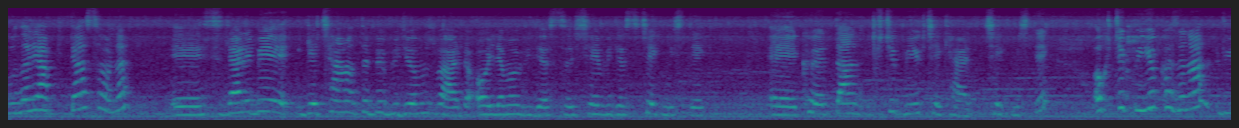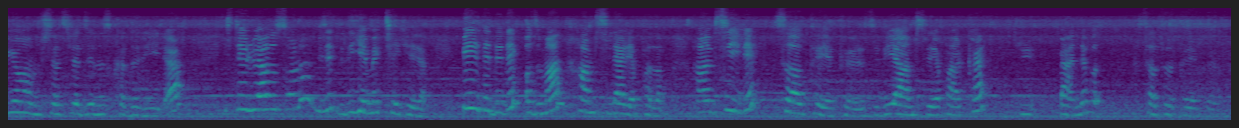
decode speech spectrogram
bunları yaptıktan sonra e, sizlerle bir geçen hafta bir videomuz vardı. Oylama videosu, şey videosu çekmiştik. E, kağıttan küçük büyük çeker, çekmiştik. O küçük büyük kazanan Rüya olmuş hatırladığınız kadarıyla. İşte Rüya da sonra bize dedi yemek çekelim. Biz de dedik o zaman hamsiler yapalım. Hamsi ile salata yapıyoruz. Rüya hamsi yaparken ben de salata yapıyorum.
